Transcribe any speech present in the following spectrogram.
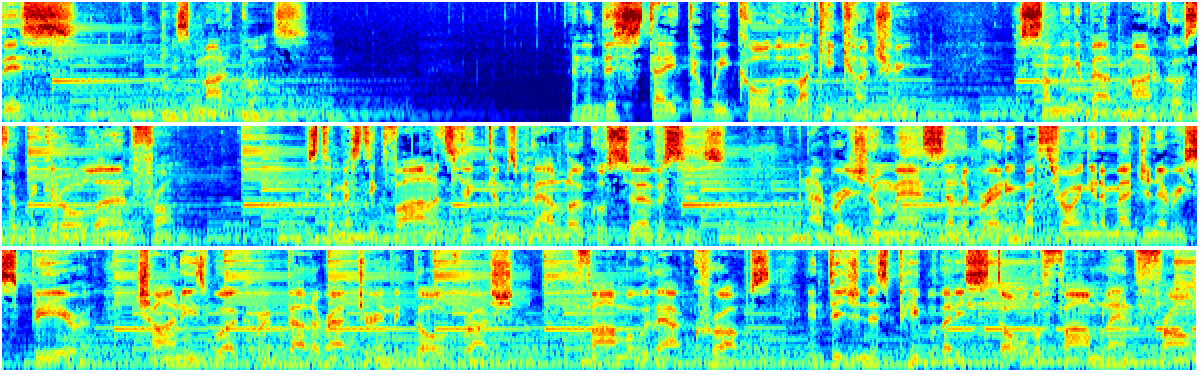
this is Marcos. And in this state that we call the lucky country, there's something about Marcos that we could all learn from. As domestic violence victims without local services, an Aboriginal man celebrating by throwing an imaginary spear, a Chinese worker in Ballarat during the gold rush, a farmer without crops, indigenous people that he stole the farmland from,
